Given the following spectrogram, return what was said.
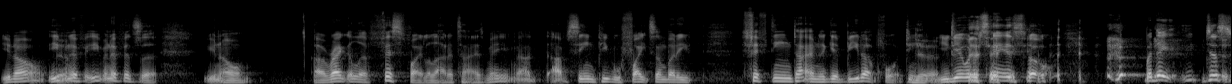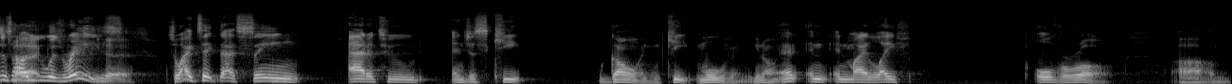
you know. Even if even if it's a, you know, a regular fist fight. A lot of times, man, I, I've seen people fight somebody fifteen times and get beat up fourteen. Yeah. You get what I'm saying? So, but they just just how you was raised. Yeah. So I take that same attitude and just keep going and keep moving, you know, and in, in my life overall. Um,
